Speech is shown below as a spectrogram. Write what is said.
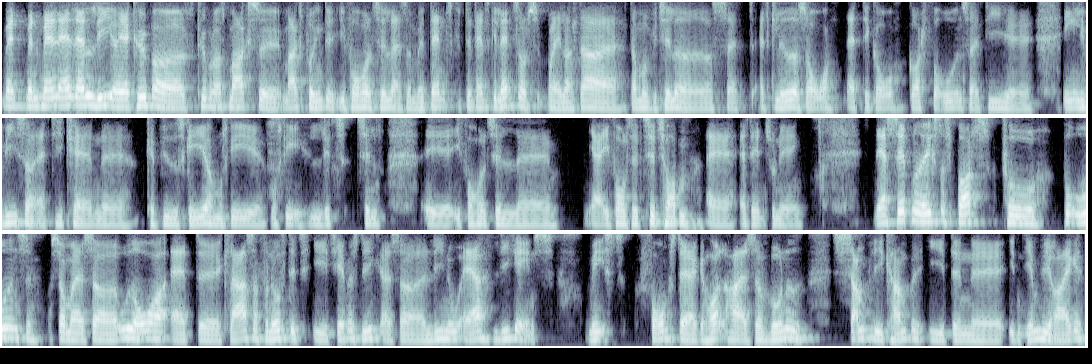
Men, men, men alt andet lige, og jeg køber, køber også Marks, øh, Marks pointe i forhold til, altså med dansk, det danske landsholdsbriller, der, der må vi tillade os at, at glæde os over, at det går godt for Odense, at de uh, egentlig viser, at de kan, uh, kan bide skære, måske, måske lidt til, uh, i forhold til, uh, ja, i forhold til, til toppen af, af den turnering. Lad os sætte noget ekstra spot på, på Odense, som altså udover at øh, klare sig fornuftigt i Champions League, altså lige nu er ligaens mest formstærke hold, har altså vundet samtlige kampe i den, øh, i den hjemlige række,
